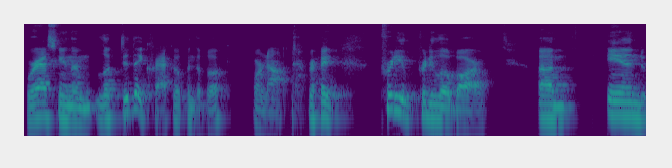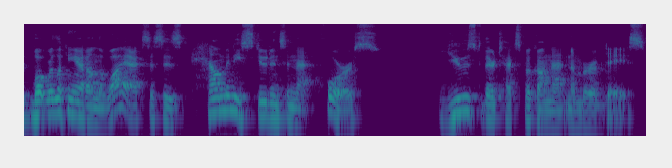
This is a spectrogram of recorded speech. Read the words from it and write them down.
We're asking them, look, did they crack open the book or not? Right? Pretty, pretty low bar. Um, and what we're looking at on the y-axis is how many students in that course used their textbook on that number of days.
